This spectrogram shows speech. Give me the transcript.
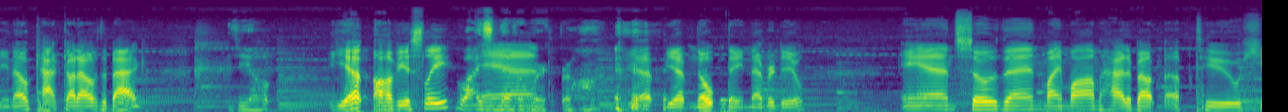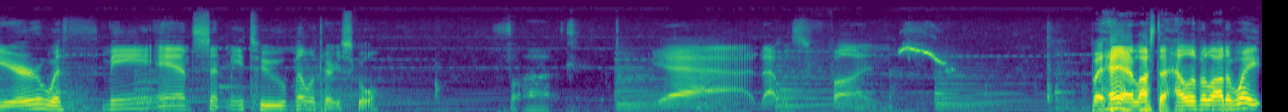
you know, cat got out of the bag. Yup. Yep, obviously. Lies And- never work, bro. yep, yep, nope, they never do. And so then my mom had about up to here with me and sent me to military school. Fuck. Yeah, that was fun. But hey, I lost a hell of a lot of weight.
